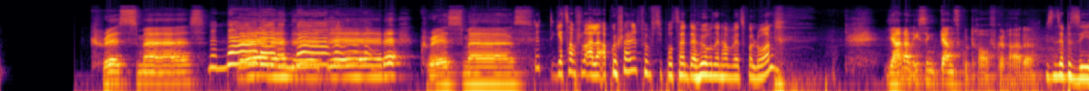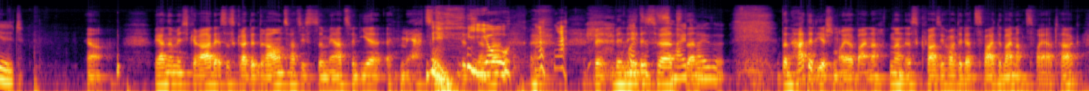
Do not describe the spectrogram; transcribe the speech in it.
Christmas. Na, na, na, na. Christmas. Jetzt haben schon alle abgeschaltet, 50 Prozent der Hörenden haben wir jetzt verloren. Jana und ich sind ganz gut drauf gerade. Wir sind sehr beseelt. Ja. Wir haben nämlich gerade, es ist gerade der 23. März, wenn ihr, äh, März, Dezember, Jo. wenn, wenn ihr das hört, dann, dann hattet ihr schon euer Weihnachten, dann ist quasi heute der zweite Weihnachtsfeiertag.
